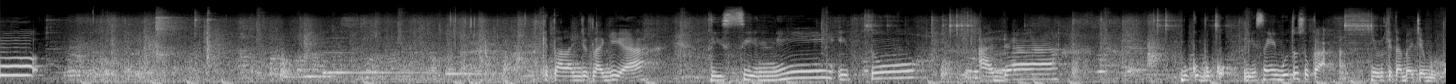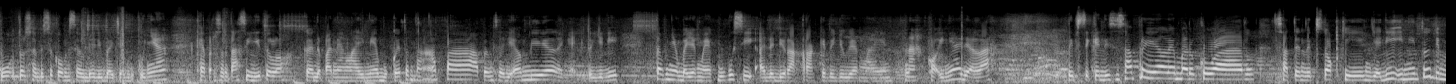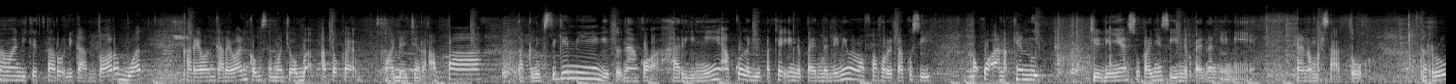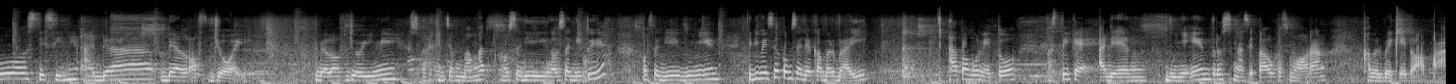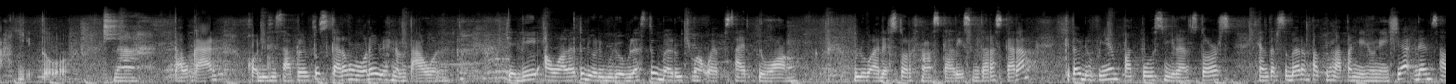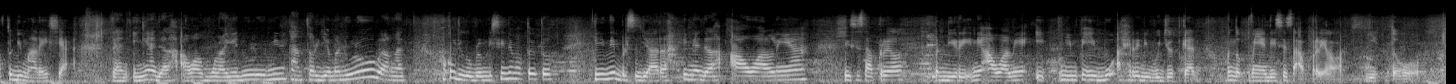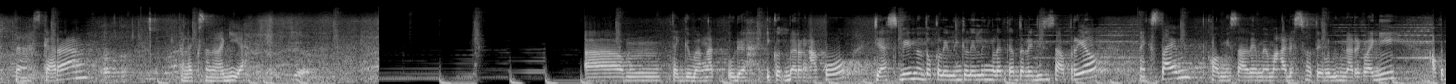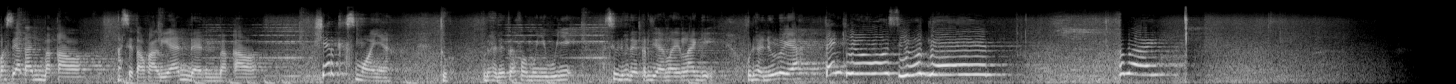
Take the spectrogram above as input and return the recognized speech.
Kita lanjut lagi ya. Di sini itu ada buku-buku. Biasanya ibu tuh suka nyuruh kita baca buku, terus habis itu kalau misalnya udah dibaca bukunya, kayak presentasi gitu loh ke depan yang lainnya. Bukunya tentang apa, apa yang bisa diambil, kayak gitu. Jadi kita punya banyak-banyak buku sih, ada di rak-rak itu juga yang lain. Nah, kok ini adalah lipstiknya di April yang baru keluar, satin lip stocking. Jadi ini tuh memang ditaruh di kantor buat karyawan-karyawan kalau misalnya mau coba atau kayak mau ada acara apa, pakai lipstick ini gitu. Nah, kok hari ini aku lagi pakai independent ini memang favorit aku sih. Aku anaknya nude, jadinya sukanya si independent ini yang nomor satu. Terus di sini ada Bell of Joy. Bell of Joy ini suara kencang banget, nggak usah di nggak usah di itu ya, nggak usah dibunyiin. Jadi biasanya kalau misalnya ada kabar baik, apa pun itu pasti kayak ada yang bunyiin terus ngasih tahu ke semua orang kabar baiknya itu apa gitu. Nah, tahu kan? Kok di April tuh sekarang umurnya udah 6 tahun. Jadi awalnya tuh 2012 tuh baru cuma website doang belum ada store sama sekali. Sementara sekarang kita udah punya 49 stores yang tersebar 48 di Indonesia dan satu di Malaysia. Dan ini adalah awal mulanya dulu. Ini kantor zaman dulu banget. Aku juga belum di sini waktu itu. Ini bersejarah. Ini adalah awalnya Disis April berdiri. Ini awalnya mimpi ibu akhirnya diwujudkan untuk punya Disis April gitu. Nah sekarang ke sana lagi ya um, thank you banget udah ikut bareng aku. Jasmine untuk keliling-keliling ngeliat kantor edisi April. Next time kalau misalnya memang ada sesuatu yang lebih menarik lagi aku pasti akan bakal ngasih tahu kalian dan bakal share ke semuanya. Tuh udah ada telepon bunyi-bunyi. Pasti udah ada kerjaan lain lagi. Udah dulu ya. Thank you. See you again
